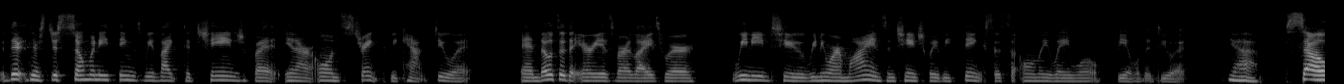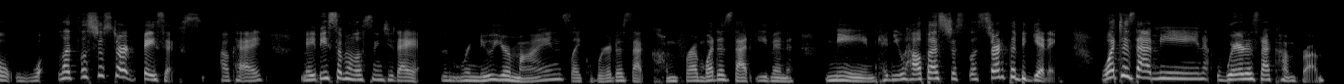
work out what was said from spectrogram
there, there's just so many things we'd like to change, but in our own strength, we can't do it. And those are the areas of our lives where we need to renew our minds and change the way we think. So it's the only way we'll be able to do it. Yeah. So w- let's let's just start basics, okay? Maybe someone listening today renew your minds like where does that come from? What does that even mean? Can you help us just let's start at the beginning. What does that mean? Where does that come from?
